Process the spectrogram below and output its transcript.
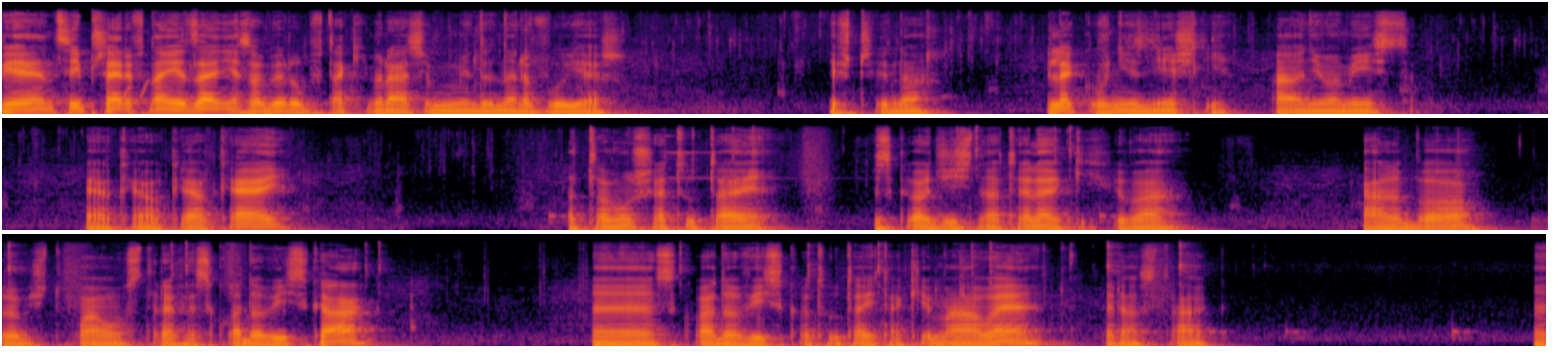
Więcej przerw na jedzenie sobie rób w takim razie, bo mnie denerwujesz. Dziewczyna. Leków nie znieśli. A, nie ma miejsca. Okej, okej, okej, okej. No to muszę tutaj zgodzić na te leki chyba. Albo zrobić tu małą strefę składowiska. Składowisko tutaj takie małe. Teraz tak. E,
